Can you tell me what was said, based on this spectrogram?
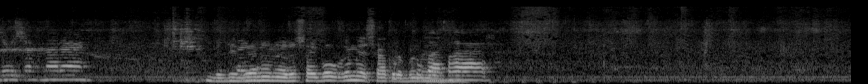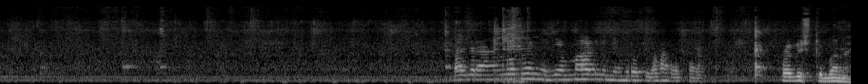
જય સ્વામિનારાયણ બધી બહેનોને રસોઈ બહુ ગમે છે આપણે બનાવી આભાર. બાજરાનો લોટ ને જેમ માળવીને એમ રોટલો સારો થાય. સ્વાદિષ્ટ બને.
